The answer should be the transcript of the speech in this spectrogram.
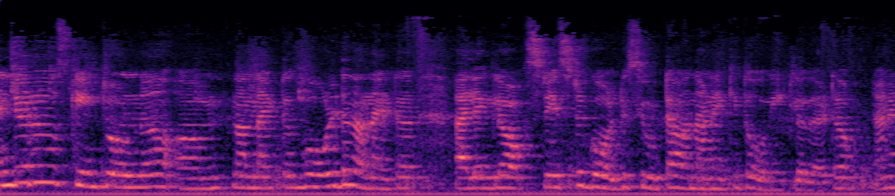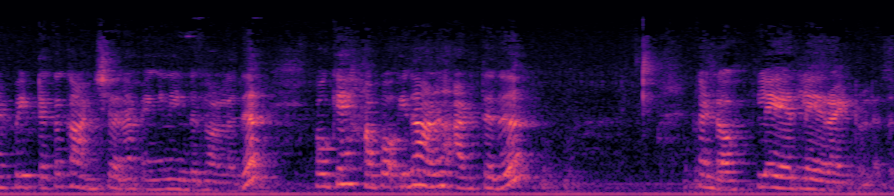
എന്റെ ഒരു സ്കിൻ ടോണിന് നന്നായിട്ട് ഗോൾഡ് നന്നായിട്ട് അല്ലെങ്കിൽ ഓക്സിഡൈസ്ഡ് ഗോൾഡ് സ്യൂട്ട് ആവുന്നതാണ് എനിക്ക് തോന്നിയിട്ടുള്ളത് കേട്ടോ. ഞാനിപ്പോൾ ഇട്ടൊക്കെ കാണിച്ചു തരാം എങ്ങനെയുണ്ടെന്നുള്ളത്. ഓക്കെ അപ്പോൾ ഇതാണ് അടുത്തത്. കണ്ടോ ലെയർ ലെയർ ആയിട്ടുള്ളത്.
